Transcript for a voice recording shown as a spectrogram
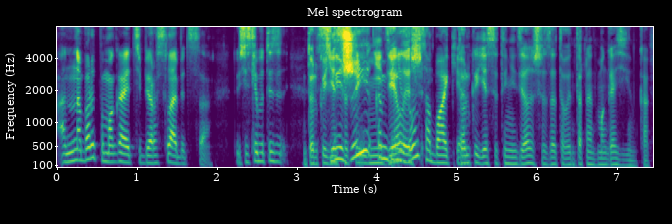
оно, наоборот, помогает тебе расслабиться. То есть если бы ты... Только Свяжи если ты не делаешь... собаки. Только если ты не делаешь из этого интернет-магазин, как...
